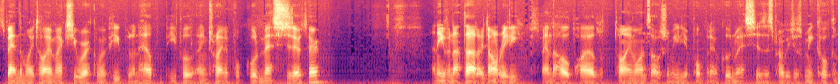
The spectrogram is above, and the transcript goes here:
spending my time actually working with people and helping people and trying to put good messages out there. And even at that, I don't really spend a whole pile of time on social media pumping out good messages. It's probably just me cooking.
